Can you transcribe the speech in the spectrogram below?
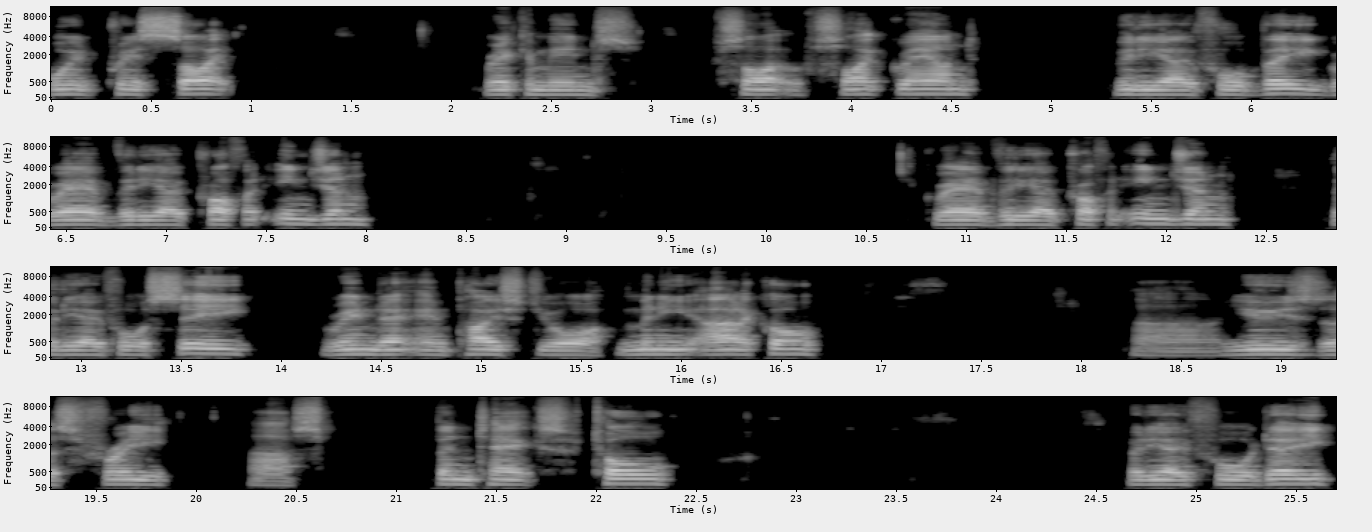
WordPress site recommends site, SiteGround. Video 4B, grab Video Profit Engine. Grab Video Profit Engine. Video 4C, render and post your mini article. Uh, use this free uh, Spintax tool. Video 4D,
